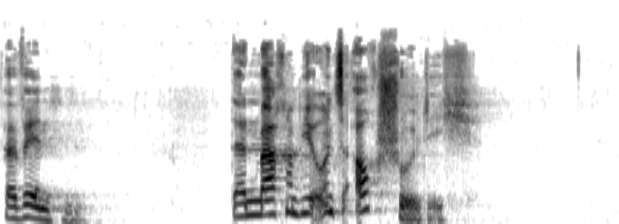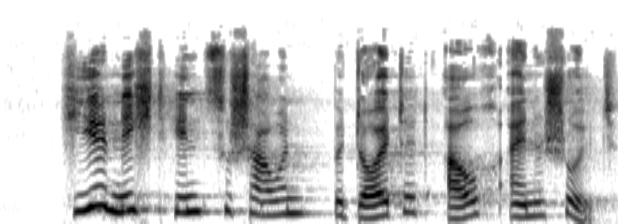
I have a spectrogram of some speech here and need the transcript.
verwenden, dann machen wir uns auch schuldig. Hier nicht hinzuschauen bedeutet auch eine Schuld.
